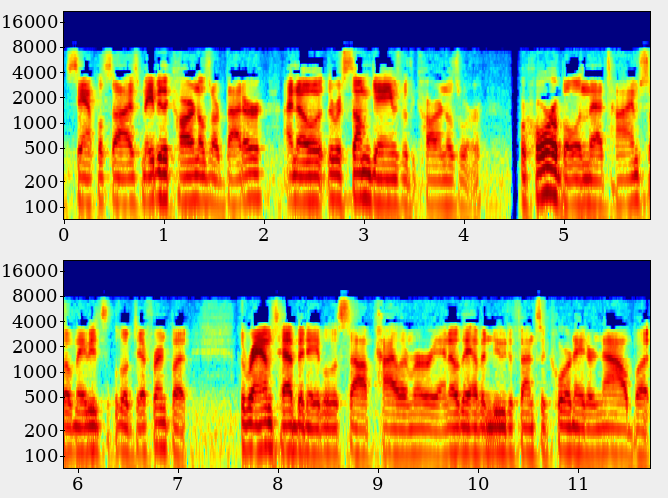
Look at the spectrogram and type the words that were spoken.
sample size. Maybe the Cardinals are better. I know there were some games where the Cardinals were were horrible in that time, so maybe it's a little different. But the Rams have been able to stop Kyler Murray. I know they have a new defensive coordinator now, but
